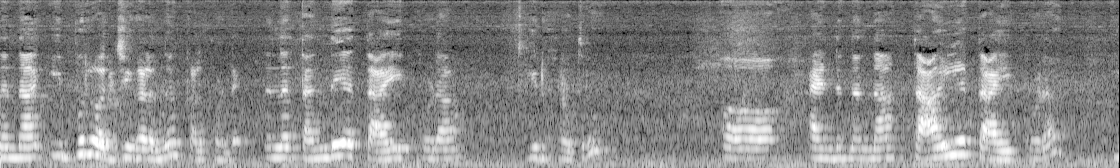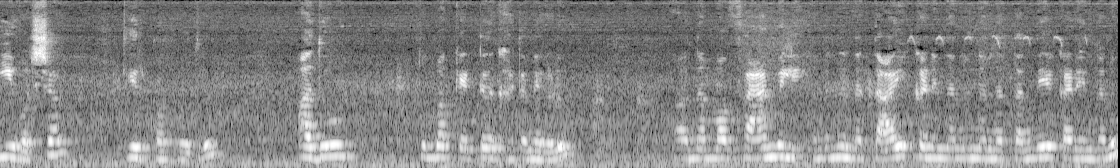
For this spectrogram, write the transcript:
ನನ್ನ ಇಬ್ಬರು ಅಜ್ಜಿಗಳನ್ನು ಕಳ್ಕೊಂಡೆ. ನನ್ನ ತಂದೆಯ ತಾಯಿ ಕೂಡ ತೀರಿ ಹೋದರು ಆ್ಯಂಡ್ ನನ್ನ ತಾಯಿಯ ತಾಯಿ ಕೂಡ ಈ ವರ್ಷ ತೀರ್ಕೊಂಡು ಹೋದರು ಅದು ತುಂಬ ಕೆಟ್ಟ ಘಟನೆಗಳು. ನಮ್ಮ ಫ್ಯಾಮಿಲಿ ಅಂದರೆ ನನ್ನ ತಾಯಿ ಕಡೆಯಿಂದನೂ ನನ್ನ ತಂದೆಯ ಕಡೆಯಿಂದನೂ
